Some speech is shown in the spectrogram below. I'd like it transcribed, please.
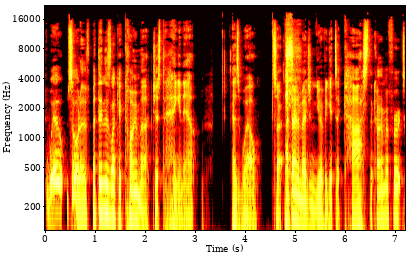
well, sort of. But then there's like a Koma just hanging out as well. So I don't imagine you ever get to cast the Koma for its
